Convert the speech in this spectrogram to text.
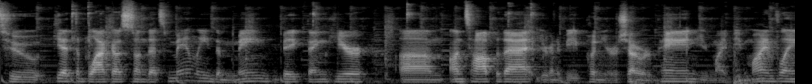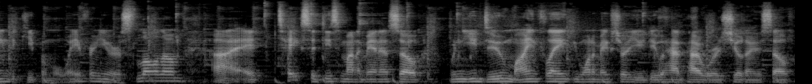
to get the blackout stun. That's mainly the main big thing here. Um, on top of that, you're going to be putting your Shadow Word Pain. You might be Mind Flaying to keep them away from you or slow them. Uh, it takes a decent amount of mana, so when you do Mind Flay, you want to make sure you do have Power Word Shield on yourself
